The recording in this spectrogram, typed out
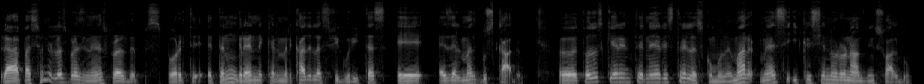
la pasión de los brasileños por el deporte es tan grande que el mercado de las figuritas eh, es el más buscado. Uh, todos quieren tener estrellas como Neymar, Messi y Cristiano Ronaldo en su álbum,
